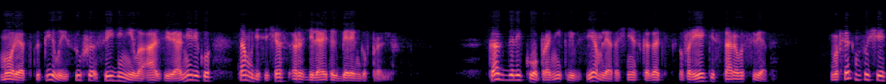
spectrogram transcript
Море отступило, и суша соединила Азию и Америку там, где сейчас разделяет их Берингов пролив. Как далеко проникли в земли, а точнее сказать, в реки Старого Света? Во всяком случае,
